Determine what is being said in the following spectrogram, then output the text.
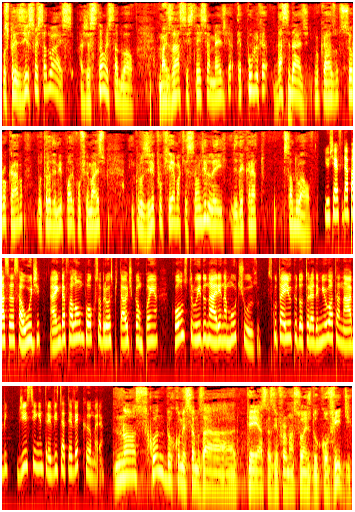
Os presídios são estaduais, a gestão é estadual, mas a assistência médica é pública da cidade. No caso, Sorocaba, o doutor Ademir pode confirmar isso, inclusive porque é uma questão de lei, de decreto estadual. E o chefe da pasta da saúde ainda falou um pouco sobre o hospital de campanha construído na Arena Multiuso. Escuta aí o que o Dr. Ademir Watanabe disse em entrevista à TV Câmara. Nós, quando começamos a ter essas informações do Covid,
